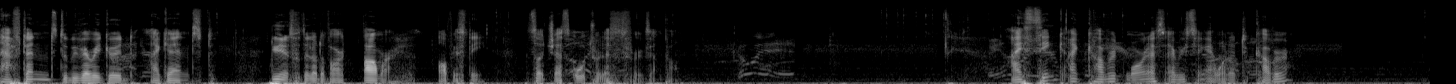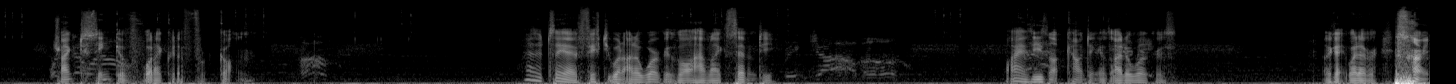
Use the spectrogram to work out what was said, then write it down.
have tendency to be very good against units with a lot of ar armor, obviously, such as Ultralisks, for example. I think I covered more or less everything I wanted to cover trying to think of what I could have forgotten. I would say I have 51 idle workers while I have like 70. Why is these not counting as idle workers? Okay, whatever. Sorry,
